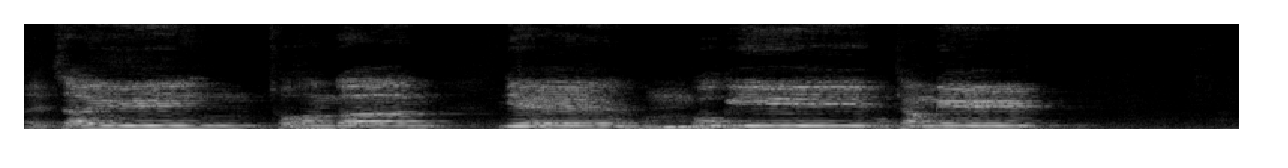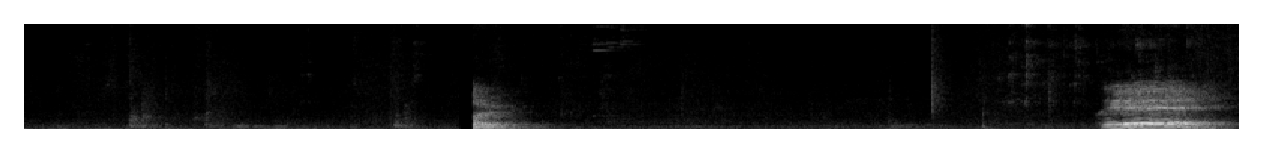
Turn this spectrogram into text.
알짜인 초한간 예 음고기 북향립 괴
